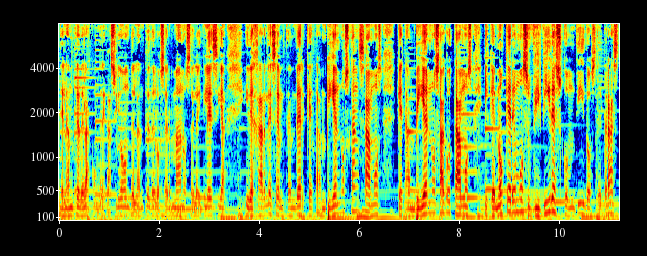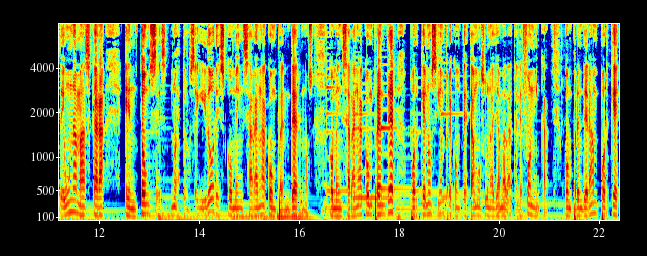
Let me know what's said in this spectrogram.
delante de la congregación, delante de los hermanos de la iglesia y dejarles entender que también nos cansamos, que también nos agotamos y que no queremos vivir escondidos detrás de una máscara, entonces nuestros seguidores comenzarán a comprendernos, comenzarán a comprender por qué no siempre contestamos una llamada telefónica, comprenderán por qué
